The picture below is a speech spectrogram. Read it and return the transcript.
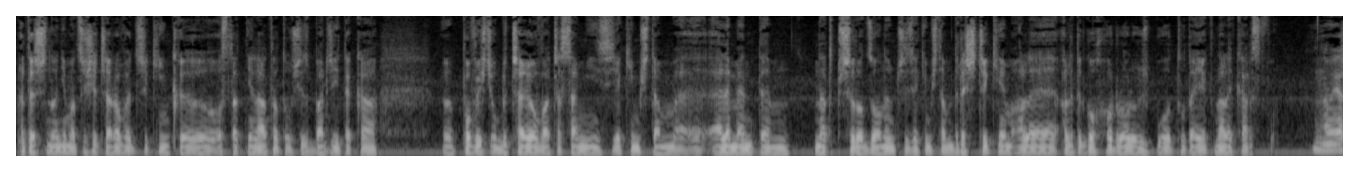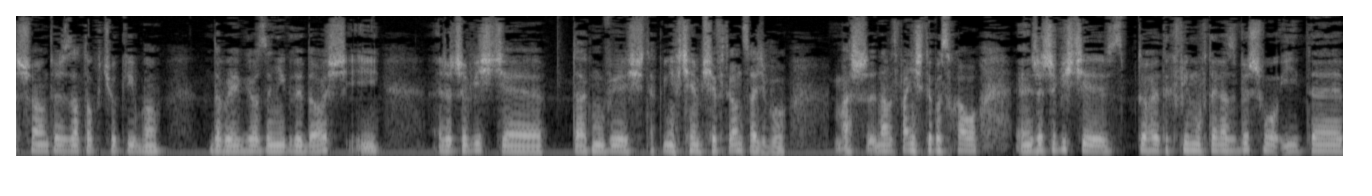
a też no nie ma co się czarować, że King e, ostatnie lata to już jest bardziej taka powieść obyczajowa, czasami z jakimś tam e, elementem nadprzyrodzonym, czy z jakimś tam dreszczykiem, ale, ale tego horroru już było tutaj jak na lekarstwo. No ja trzymam też za to kciuki, bo dobrej grozy nigdy dość i rzeczywiście, tak mówiłeś, tak nie chciałem się wtrącać, bo aż nawet fajnie się tego słuchało. E, rzeczywiście trochę tych filmów teraz wyszło i te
